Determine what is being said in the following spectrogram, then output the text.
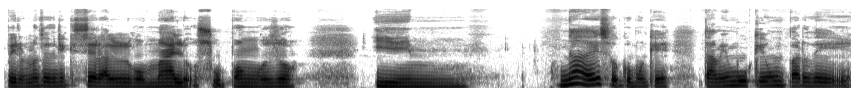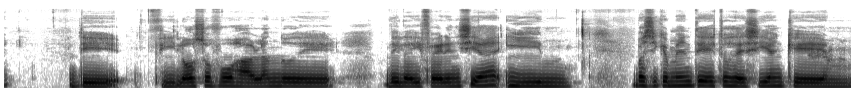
pero no tendría que ser algo malo, supongo yo. Y nada de eso, como que también busqué un par de, de filósofos hablando de, de, la diferencia y mm, básicamente estos decían que mm,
